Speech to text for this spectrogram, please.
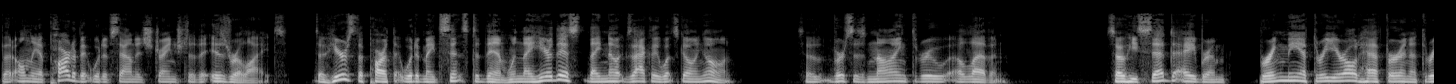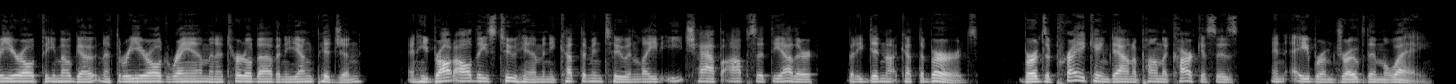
but only a part of it would have sounded strange to the Israelites. So here's the part that would have made sense to them. When they hear this, they know exactly what's going on. So verses 9 through 11. So he said to Abram, Bring me a three year old heifer and a three year old female goat and a three year old ram and a turtle dove and a young pigeon. And he brought all these to him, and he cut them in two and laid each half opposite the other, but he did not cut the birds. Birds of prey came down upon the carcasses, and Abram drove them away.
